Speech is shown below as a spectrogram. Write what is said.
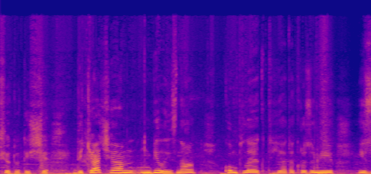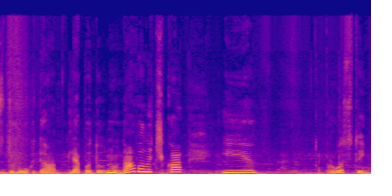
що тут іще? Дитяча білизна, комплект, я так розумію, із двох. Да, для поду... ну, наволочка і простинь.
